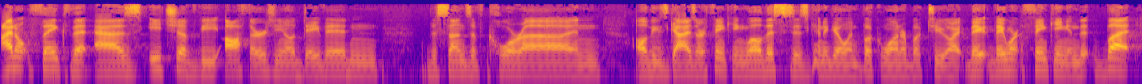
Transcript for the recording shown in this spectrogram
I don't think that as each of the authors, you know, David and the sons of Korah and all these guys are thinking, well, this is going to go in book one or book two. They, they weren't thinking, in the, but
